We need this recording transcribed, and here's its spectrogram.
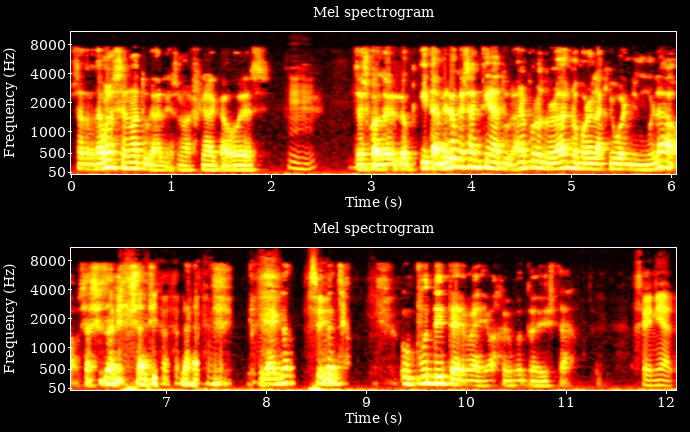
o sea, tratamos de ser naturales, ¿no? Al fin y al cabo es... Entonces, cuando y también lo que es antinatural, por otro lado, es no poner la keyword en ningún lado. O sea, eso también es antinatural. sí. Un punto intermedio, bajo mi punto de vista. Genial.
